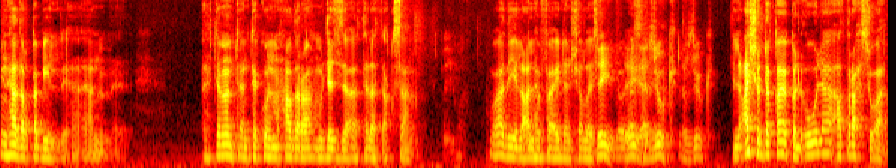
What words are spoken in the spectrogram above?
من هذا القبيل يعني اهتممت أن تكون محاضرة مجزأة ثلاث أقسام. وهذه لعلها فائدة إن شاء الله جيد اي أرجوك أرجوك. العشر دقائق الأولى أطرح سؤال.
